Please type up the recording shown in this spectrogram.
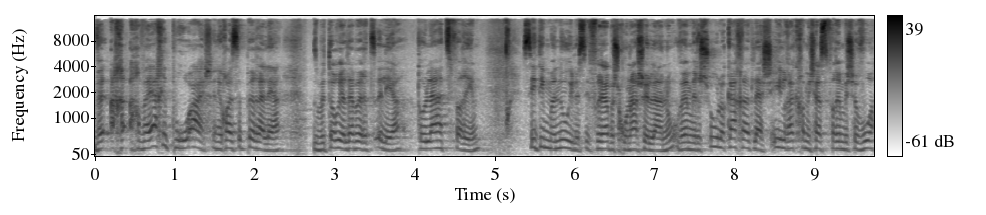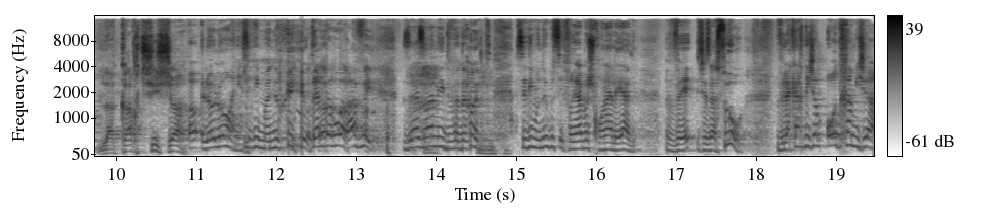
והחוויה הכי פרועה שאני יכולה לספר עליה, זה בתור ילדה בהרצליה, תולעת ספרים. עשיתי מנוי לספרייה בשכונה שלנו, והם הרשו לקחת, להשאיל רק חמישה ספרים בשבוע. לקחת שישה. או, לא, לא, אני עשיתי מנוי, יותר גרוע, רבי, זה הזמן להתוודות. עשיתי מנוי בספרייה בשכונה ליד, שזה אסור, ולקחתי שם עוד חמישה.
